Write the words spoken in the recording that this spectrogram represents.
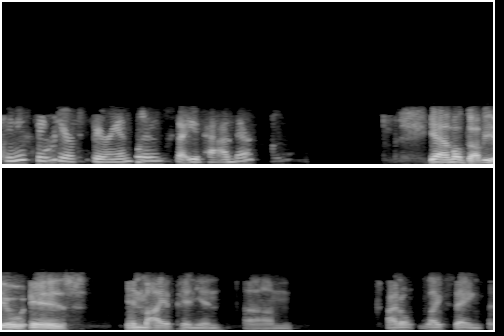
can you speak to your experiences that you've had there? Yeah, MLW is, in my opinion, um, I don't like saying a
